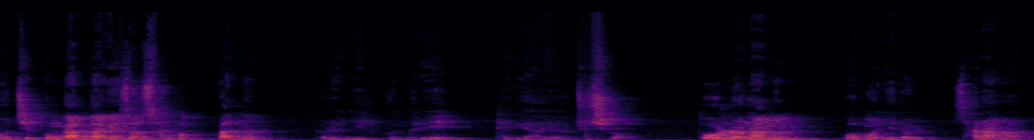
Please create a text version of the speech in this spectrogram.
또 직분 감당해서 상급받는 그런 일꾼들이 되게 하여 주시고 또 홀로 남은 어머니를 사랑하고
